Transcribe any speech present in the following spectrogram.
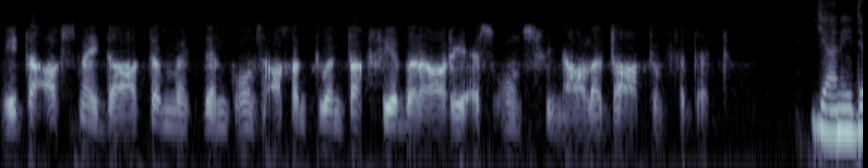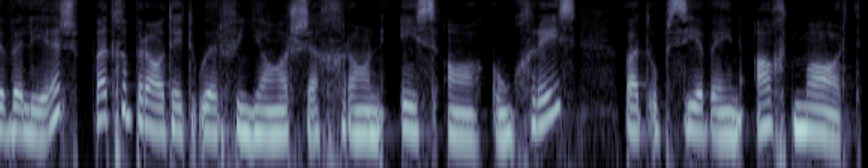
het 'n afsnydatum, ek dink ons 28 Februarie is ons finale datum vir dit. Janie de Villiers wat gepraat het oor vanjaar se Graan SA Kongres wat op 7 en 8 Maart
